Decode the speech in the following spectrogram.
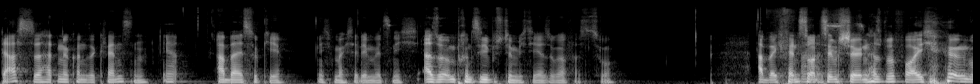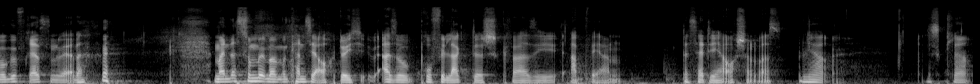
Das hat nur Konsequenzen. Ja. Aber ist okay. Ich möchte dem jetzt nicht. Also im Prinzip stimme ich dir ja sogar fast zu. Aber ich fände es Was? trotzdem schön, dass bevor ich irgendwo gefressen werde. man, das zum, man kann es ja auch durch, also prophylaktisch quasi abwehren. Das hätte ja auch schon was. Ja. Alles klar.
